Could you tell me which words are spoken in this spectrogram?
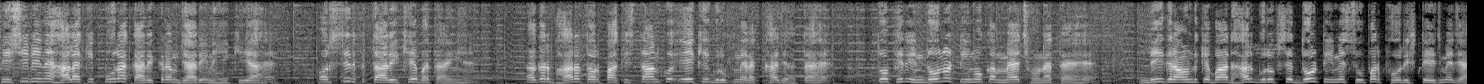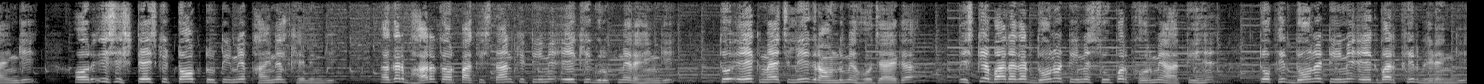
पीसीबी ने हालाँकि पूरा कार्यक्रम जारी नहीं किया है और सिर्फ़ तारीखें बताई हैं। अगर भारत और पाकिस्तान को एक ही ग्रुप में रखा जाता है तो फिर इन दोनों टीमों का मैच होना तय है। लीग राउंड के बाद हर ग्रुप से दो टीमें सुपर फोर स्टेज में जाएँगी और इस स्टेज की टॉप टू टीमें फाइनल खेलेंगी। अगर भारत और पाकिस्तान की टीमें एक ही ग्रुप में रहेंगी तो एक मैच लीग राउंड में हो जाएगा। इसके बाद अगर दोनों टीमें सुपर फोर में आती हैं तो फिर दोनों टीमें एक बार फिर भिड़ेंगी।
